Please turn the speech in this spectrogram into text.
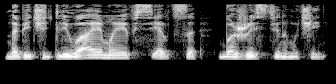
напечатлеваемое в сердце божественным учением.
